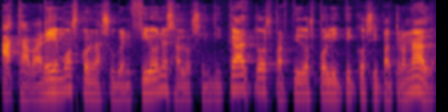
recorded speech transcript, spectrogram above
Acabaremos con las subvenciones a los sindicatos, partidos políticos y patronal.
